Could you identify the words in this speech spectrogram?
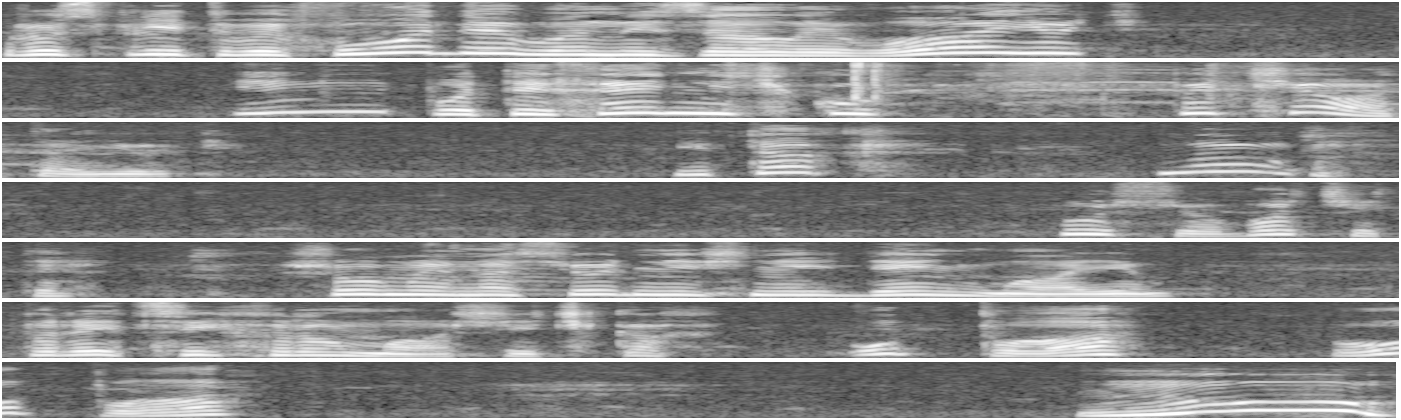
Розпліт виходить, вони заливають і потихенечку печатають. І так, ну, ось, бачите, що ми на сьогоднішній день маємо при цих ромашечках. Опа, опа. Ну,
